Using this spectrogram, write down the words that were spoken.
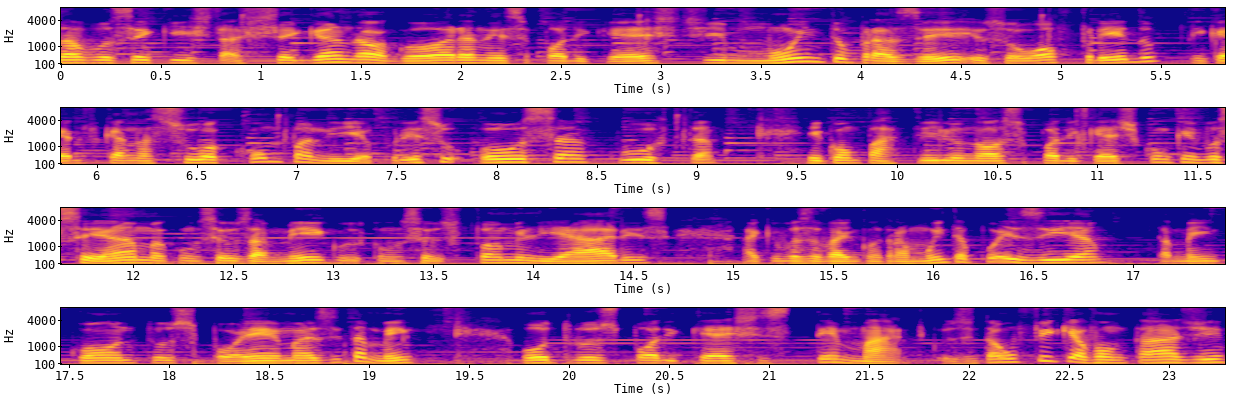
a você que está chegando agora nesse podcast. Muito prazer, eu sou o Alfredo e quero ficar na sua companhia. Por isso, ouça, curta e compartilhe o nosso podcast com quem você ama, com seus amigos, com seus familiares. Aqui você vai encontrar muita poesia, também contos, poemas e também outros podcasts temáticos. Então, fique à vontade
